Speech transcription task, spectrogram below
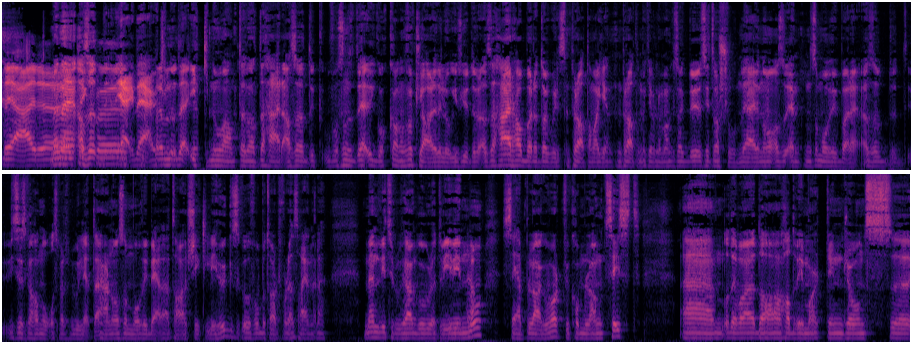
Det er eh, Men jeg, altså, på- det er, det er jo ikke noe, ikke noe annet enn at det her altså, det, går ikke an å forklare det logisk utover. Altså, her har bare Doug Wilson prata med agenten, prata med Kevin og sagt du, situasjonen vi er i nå altså, Enten så må vi bare altså, Hvis vi skal ha noe som helst muligheter her nå, så må vi be deg ta et skikkelig hugg, så skal du få betalt for det seinere. Men vi tror vi har en god mulighet til å vinne noe. Se på laget vårt, vi kom langt sist. Um, og det var, da hadde vi Martin Jones uh,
